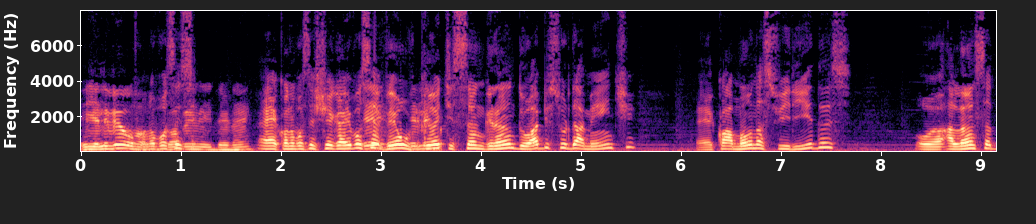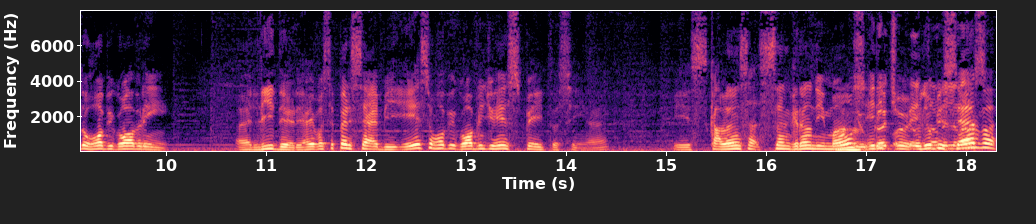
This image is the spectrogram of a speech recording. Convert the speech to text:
E ele vê o Quando você se- Leader, né? É, quando você chega aí, você Ele- vê o ele- Cut sangrando absurdamente é, com a mão nas feridas, a lança do Hobgoblin é, líder. E aí você percebe, esse é um Hobgoblin de respeito, assim, né? Esse, com a lança sangrando em mãos, o ele, ele na observa.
